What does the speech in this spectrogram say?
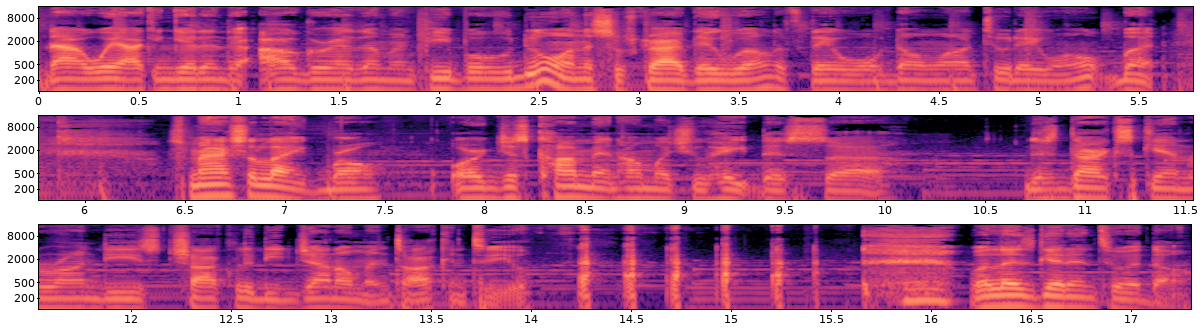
That way I can get in the algorithm and people who do want to subscribe, they will. If they don't want to, they won't. But smash a like, bro. Or just comment how much you hate this uh this dark skinned run these chocolatey gentlemen talking to you. well let's get into it though.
